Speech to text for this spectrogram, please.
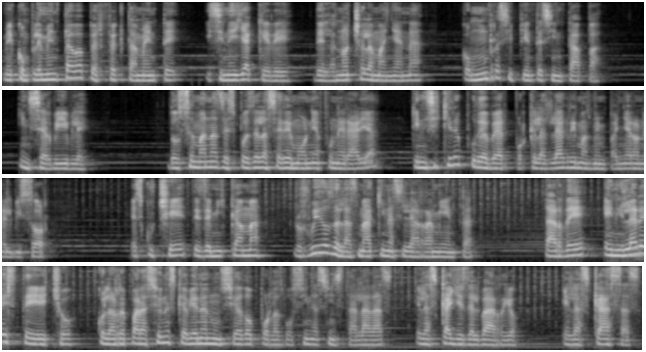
Me complementaba perfectamente y sin ella quedé, de la noche a la mañana, como un recipiente sin tapa, inservible. Dos semanas después de la ceremonia funeraria, que ni siquiera pude ver porque las lágrimas me empañaron el visor, escuché desde mi cama los ruidos de las máquinas y la herramienta. Tardé en hilar este hecho con las reparaciones que habían anunciado por las bocinas instaladas en las calles del barrio, en las casas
